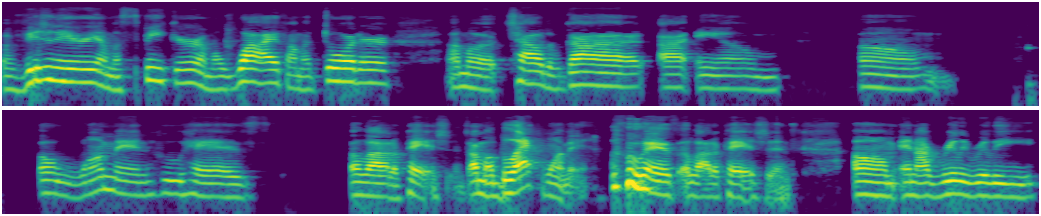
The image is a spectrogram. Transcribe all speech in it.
a visionary, I'm a speaker, I'm a wife, I'm a daughter, I'm a child of God. I am um, a woman who has a lot of passions. I'm a black woman who has a lot of passions. Um, and I really, really,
